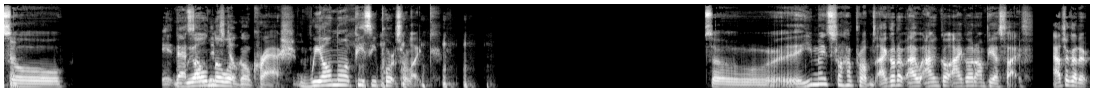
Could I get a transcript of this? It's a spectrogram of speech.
So It, that's We all know that's still what- going to crash. we all know what PC ports are like. So uh, you might still have problems. I got it. I, I got. I got it on PS5. I actually got it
